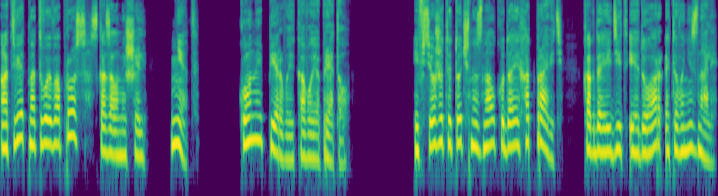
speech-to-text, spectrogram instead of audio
«Ответ на твой вопрос, — сказал Мишель, — нет. Коны — первые, кого я прятал. И все же ты точно знал, куда их отправить, когда Эдит и Эдуар этого не знали.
